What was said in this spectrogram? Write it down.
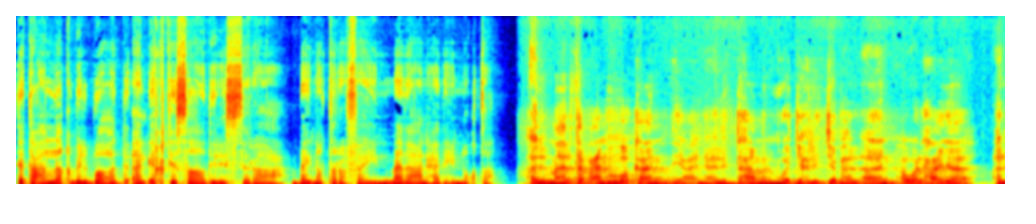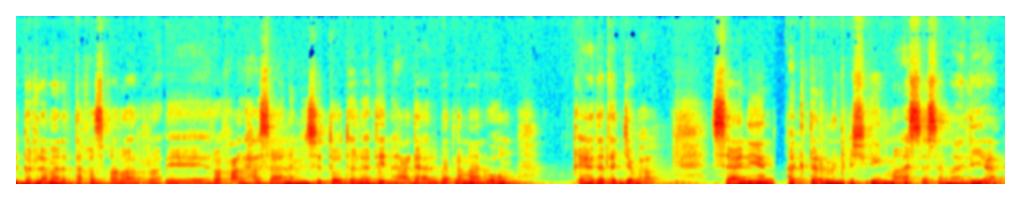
تتعلق بالبعد الاقتصادي للصراع بين الطرفين. ماذا عن هذه النقطة؟ المال طبعا هو كان يعني الاتهام الموجه للجبهة الآن. أول حاجة البرلمان اتخذ قرار برفع الحسانة من 36 أعداء البرلمان وهم قيادة الجبهة. ثانيا أكثر من 20 مؤسسة مالية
